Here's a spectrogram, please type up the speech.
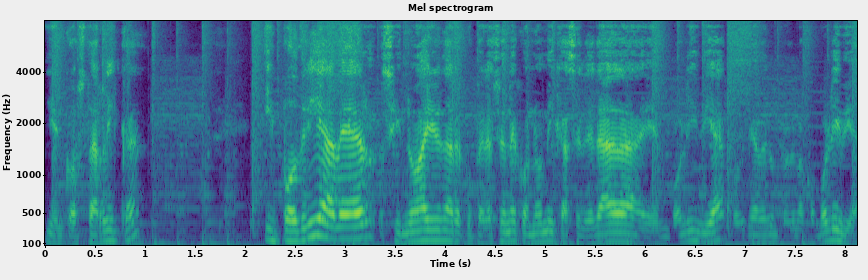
y en Costa Rica, y podría haber, si no hay una recuperación económica acelerada en Bolivia, podría haber un problema con Bolivia.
